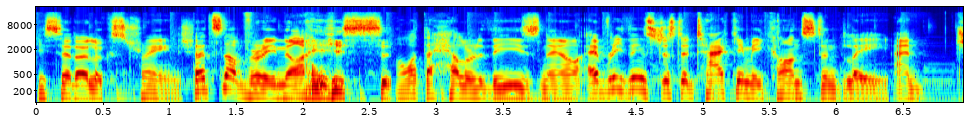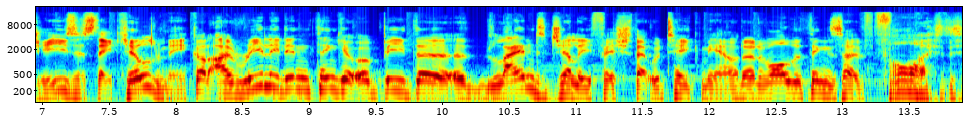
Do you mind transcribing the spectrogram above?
He said I look strange. That's not very nice. oh, what the hell are these now? Everything's just attacking me constantly. And Jesus, they killed me. God, I really didn't think it would be the uh, land jellyfish that would take me out out of all the things I've fought.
